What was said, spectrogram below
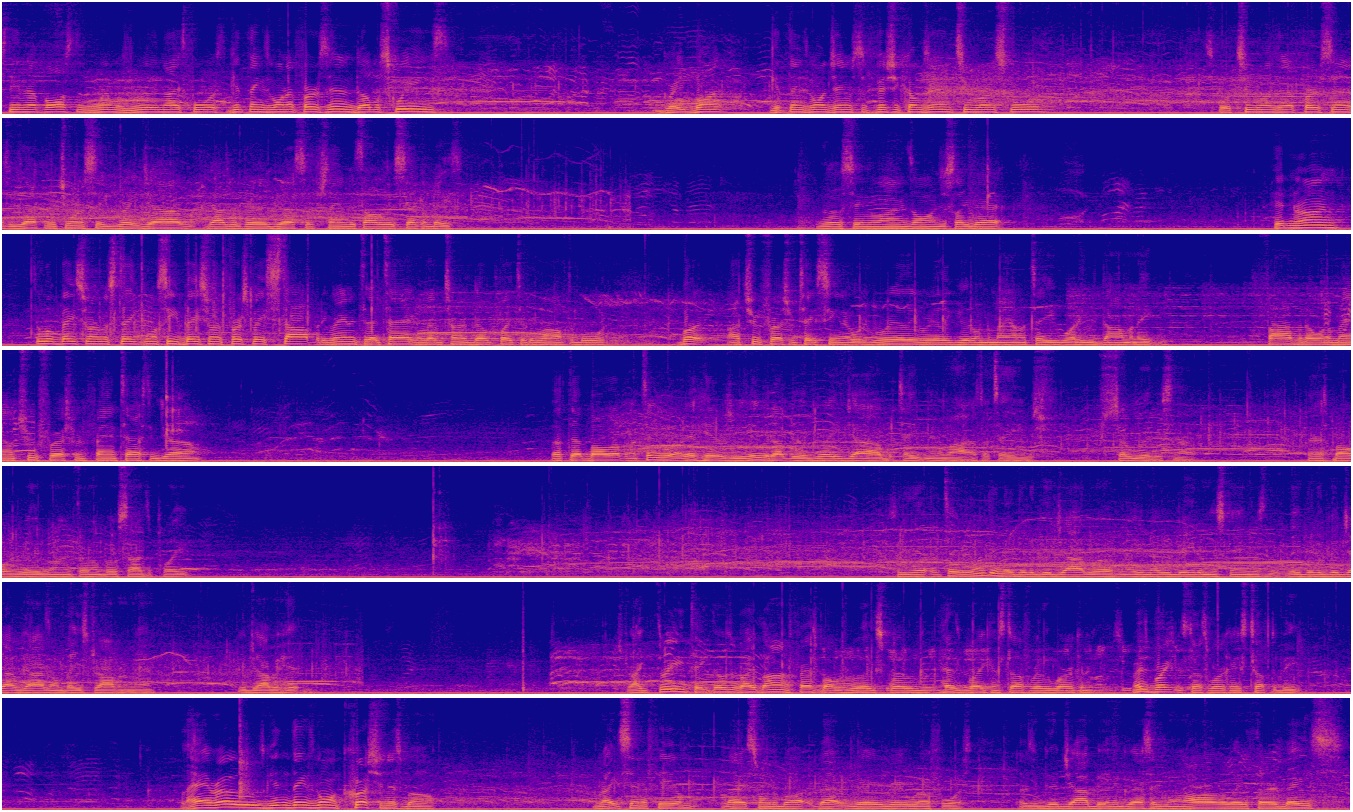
Stephen F. Austin, the win was really nice for us. Get things going at first inning, double squeeze. Great bunt. Get things going. Jameson Fisher comes in, two runs scored. Score two runs in that first inning. That's exactly what you want to see. Great job. Guys were very aggressive. Sam gets all the way to second base. Those seeing the lines on just like that. Hit and run a little base running mistake. You want to see base running first base stop, but he ran into that tag and let him turn a double play, took a run off the board. But our true freshman Tate Scioneaux was really, really good on the mound. I'll tell you what, he was dominating. 5 0 on the mound, true freshman, fantastic job. Left that ball up, and I tell you what, that hitters, you leave it up, do a great job, but Tate minimized. I tell you, he was so good this night. Fastball was really running, throwing on both sides of the plate. See, I tell you one thing they did a good job of, you know, we beat them this game, is they did a good job, guys on base driving them in. Good job of hitting. Strike three, take those right by him. Fastball was really exploding. Had his breaking stuff really working. When his breaking stuff's working, he's tough to beat. Larry Rose getting things going, crushing this ball. Right center field. Last swung the ball back very, very well for us. Does a good job being aggressive, going all the way to third base.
